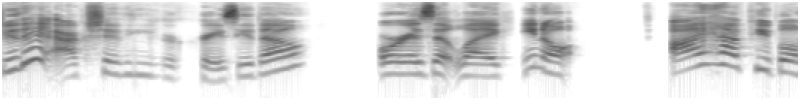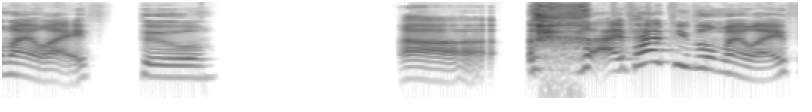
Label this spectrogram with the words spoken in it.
do they actually think you're crazy though or is it like you know i have people in my life who uh I've had people in my life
